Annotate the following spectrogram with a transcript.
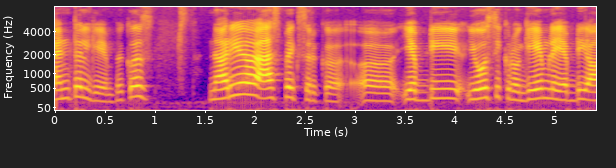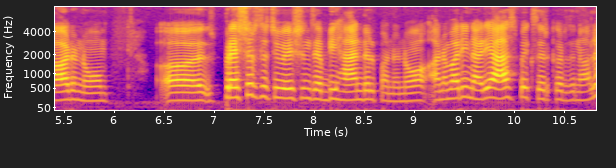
mental game because நிறைய ஆஸ்பெக்ட்ஸ் இருக்குது uh, எப்படி யோசிக்கிறோம் கேமில் எப்படி ஆடணும் uh, ப்ரெஷர் சுச்சுவேஷன்ஸ் எப்படி ஹேண்டில் பண்ணணும் அந்த மாதிரி நிறைய ஆஸ்பெக்ட்ஸ் இருக்கிறதுனால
